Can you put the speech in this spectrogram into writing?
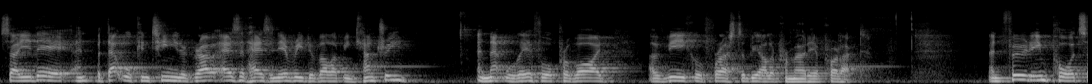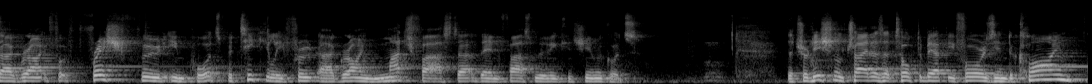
So you're there, and, but that will continue to grow as it has in every developing country, and that will therefore provide a vehicle for us to be able to promote our product. And food imports are growing, fresh food imports, particularly fruit, are growing much faster than fast moving consumer goods. The traditional trade, as I talked about before, is in decline,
